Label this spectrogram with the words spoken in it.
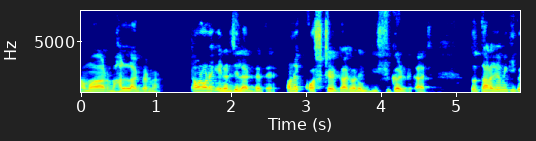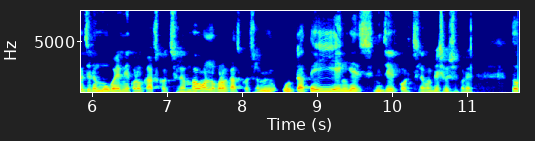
আমার ভালো লাগবে না। আমার অনেক এনার্জি লাগবে এতে। অনেক কষ্টের কাজ, অনেক ডিফিকাল্ট কাজ। তো তার আগে আমি কী করছি এটা মোবাইল নিয়ে কোনো কাজ করছিলাম বা অন্য কোনো কাজ করছিলাম। আমি ওটাতেই এঙ্গেজ নিজে করছিলাম, বেশি বেশি করে। তো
